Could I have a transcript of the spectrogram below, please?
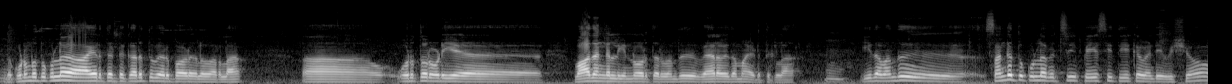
இந்த குடும்பத்துக்குள்ளே ஆயிரத்தெட்டு கருத்து வேறுபாடுகள் வரலாம். ஒருத்தருடைய வாதங்கள் இன்னொருத்தர் வந்து வேறு விதமாக எடுத்துக்கலாம். இதை வந்து சங்கத்துக்குள்ளே வச்சு பேசி தீர்க்க வேண்டிய விஷயம்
